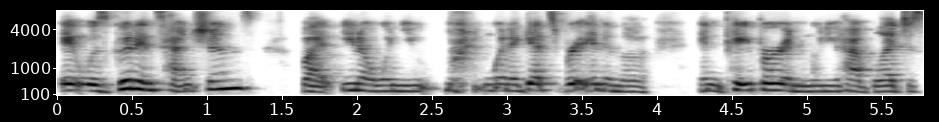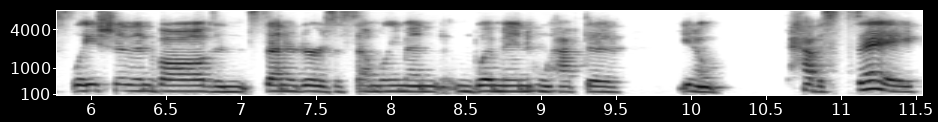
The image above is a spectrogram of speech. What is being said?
it was good intentions, but you know, when you, when it gets written in the, in paper and when you have legislation involved and senators, assemblymen, women who have to, you know, have a say,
